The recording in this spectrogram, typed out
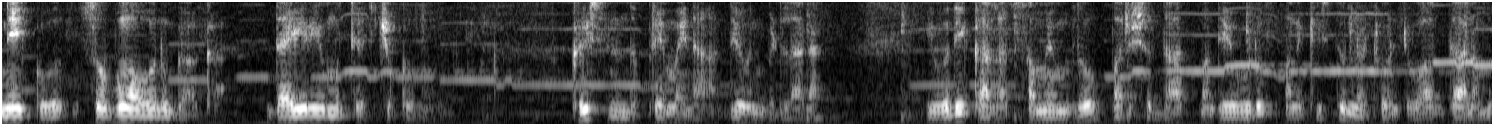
నీకు శుభమవునుగాక. ధైర్యము తెచ్చుకోము క్రీస్తునందు ప్రేమైన దేవుని బిడ్డలారా ఈ ఉదయకాల సమయంలో పరిశుద్ధాత్మ దేవుడు మనకిస్తున్నటువంటి వాగ్దానము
